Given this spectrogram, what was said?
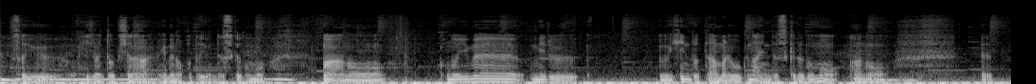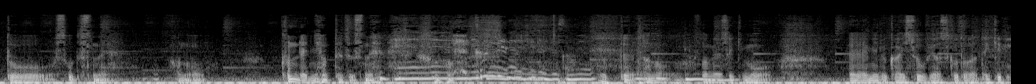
うん、そういう非常に特殊な夢のことを言うんですけども、まああのこの夢見る頻度ってあまり多くないんですけれどもあの、えっとそうですね。あの訓練によってですね。訓練できるんですね。よってあのその面積も、えー、見る回数を増やすことができる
